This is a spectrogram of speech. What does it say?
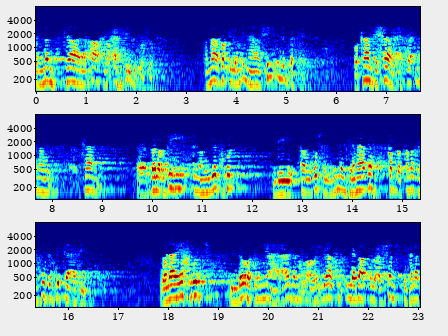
سلمت كان آخر عهدي بالوسوس فما بقي منها شيء البتة وكان بحال حتى أنه كان آه، بلغ به أنه يدخل للغسل من الجنابة قبل صلاة الفجر بساعتين ولا يخرج من دورة المياه آذن الله وإياكم إلا بعد طلوع الشمس بثلاث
